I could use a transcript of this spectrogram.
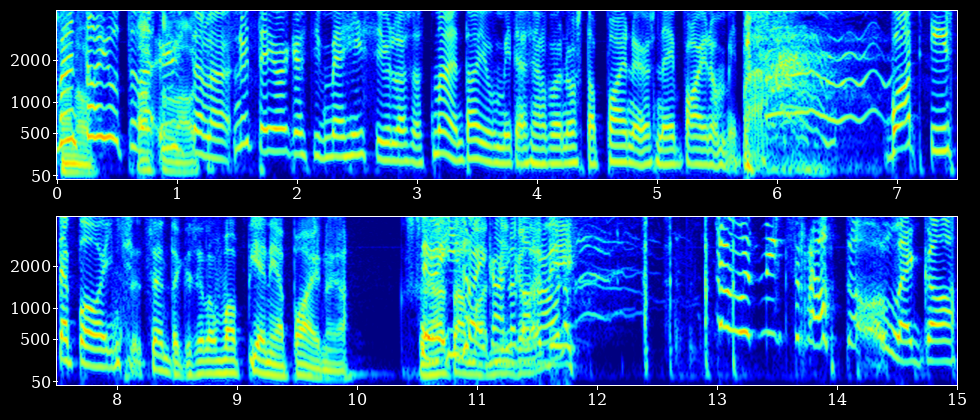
No mä en taju tätä yhtälöä. Nyt ei oikeasti mene hissi ylös, että mä en taju, miten siellä voi nostaa painoa, jos ne ei paino mitään. What is the point? Sen takia siellä on vaan pieniä painoja. Koska Se on iso ei kannata rauta. niin. No, mutta miksi rauta ollenkaan?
